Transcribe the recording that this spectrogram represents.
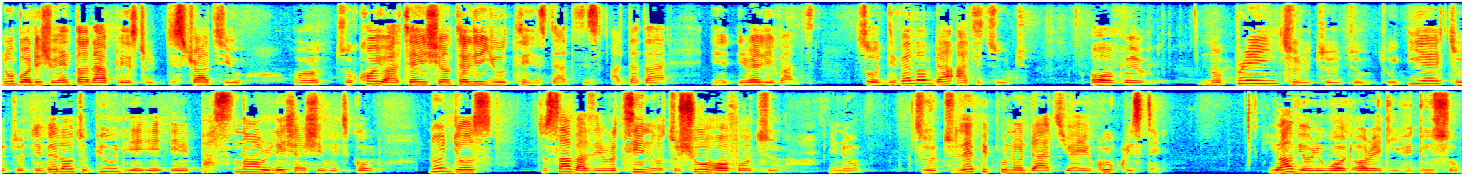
Nobody should enter that place to distract you or to call your attention, telling you things that is that are irrelevant. So develop that attitude of um, you know, praying to to to to hear to to develop to build a, a, a personal relationship with God, not just to serve as a routine or to show off or to you know to to let people know that you are a good Christian. You have your reward already if you do so.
